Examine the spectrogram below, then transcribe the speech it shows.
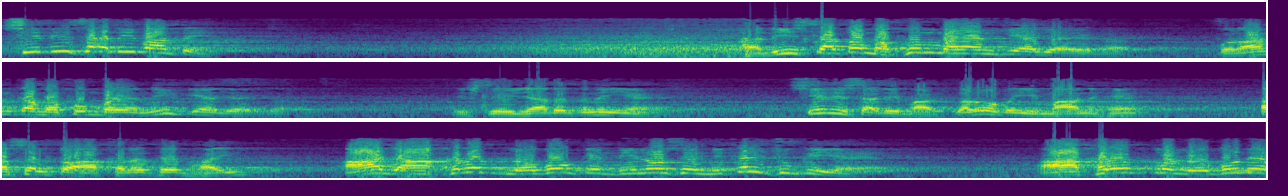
سیدھی سادی باتیں۔ حدیث کا تو مفہوم بیان کیا جائے گا۔ قرآن کا مفہوم بیان نہیں کیا جائے گا۔ اس لیے اجازت نہیں ہے۔ سیدھی سادی بات کرو بھائی ایمان ہے۔ اصل تو آخرت ہے بھائی۔ آج آخرت لوگوں کے دلوں سے نکل چکی ہے۔ آخرت کو لوگوں نے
